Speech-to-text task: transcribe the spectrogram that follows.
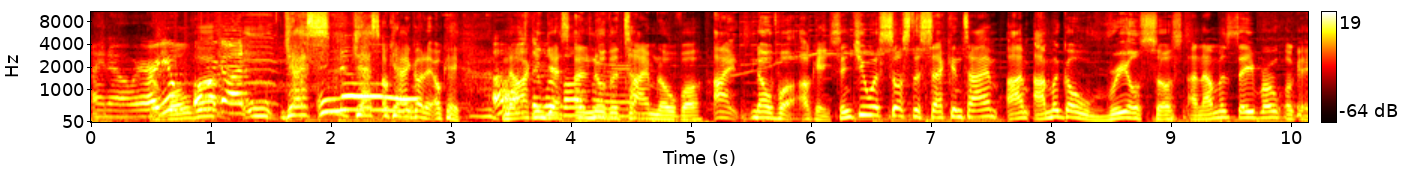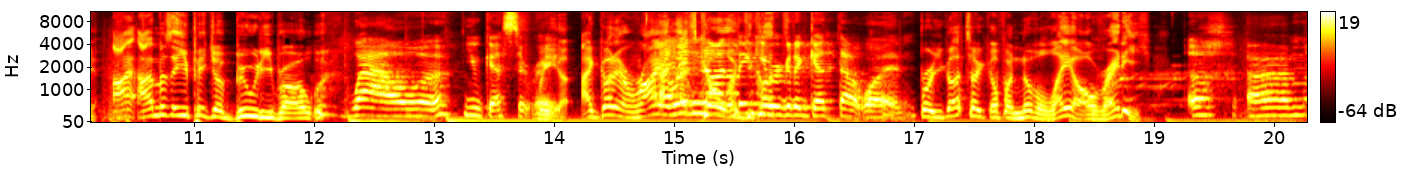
I know. Where are you? Oh my god. Ooh, yes, No. yes. Okay, I got it. Okay, oh, now I can guess another time, Nova. All right, Nova. Okay, since you were sus the second time, I'm I'm gonna go real sus, and I'm gonna say, bro. Okay, I I'm gonna say you picked your booty, bro. Wow, you guessed it right. Wait, I got it right. I Let's did go. not think you, got- were gonna get that one. Bro, you gotta take off another layer already. Ugh. Um.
